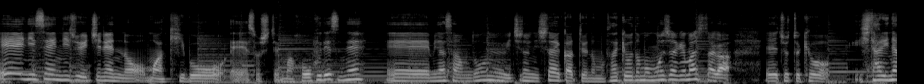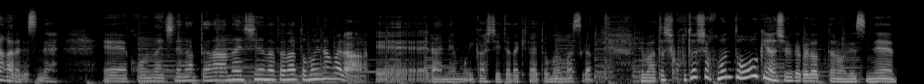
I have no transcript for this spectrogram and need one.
えー、2021年のまあ希望、えー、そしてまあ抱負ですね、えー、皆さんどういう一度にしたいかっていうのも先ほども申し上げましたが、えー、ちょっと今日浸りながらですね、えー、こんな一年だったなあんな一年だったなと思いながら、えー、来年も生かしていただきたいと思いますが。でも私今年本当大きな収穫だったのはですね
